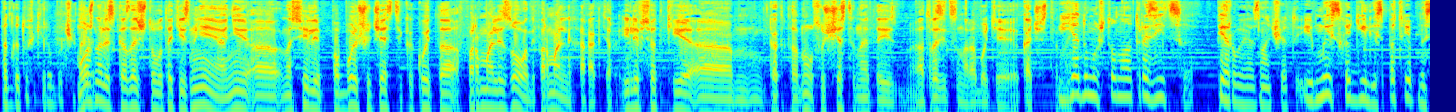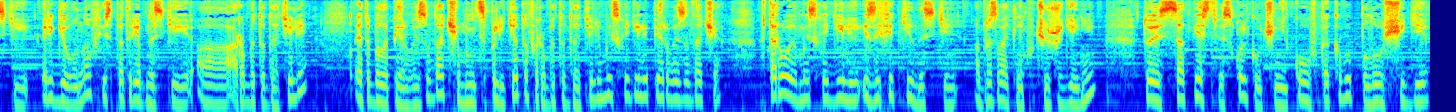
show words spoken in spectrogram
подготовки рабочих. Можно ли сказать, что вот эти изменения, они э, носили по большей части какой-то формализованный, формальный характер? Или все-таки э, как-то, ну, существенно это отразится на работе качественно? Я думаю, что оно отразится. Первое, значит, и мы исходили из потребностей регионов, из потребностей а, работодателей. Это была первая задача. Муниципалитетов работодателей мы исходили первая задача. Второе, мы исходили из эффективности образовательных учреждений, то есть соответствие, сколько учеников, каковы площади,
